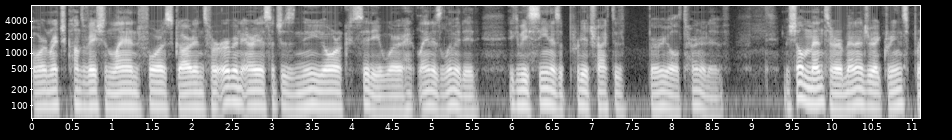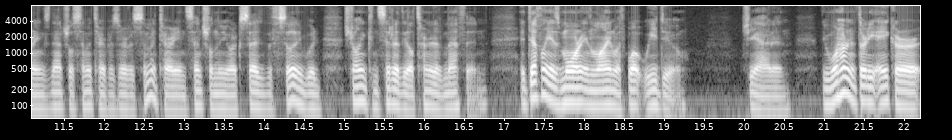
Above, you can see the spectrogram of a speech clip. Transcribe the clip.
Or enrich conservation land, forests, gardens. For urban areas such as New York City, where land is limited, it can be seen as a pretty attractive burial alternative. Michelle Mentor, manager at Green Springs Natural Cemetery Preserve Cemetery in central New York, said the facility would strongly consider the alternative method. It definitely is more in line with what we do, she added. The 130 acre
